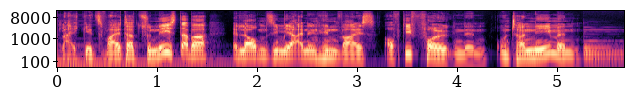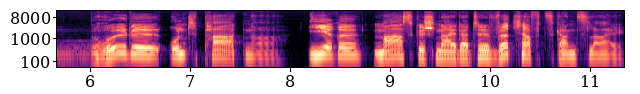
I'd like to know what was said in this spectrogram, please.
Gleich geht's weiter. Zunächst aber erlauben Sie mir einen Hinweis auf die folgenden Unternehmen. Rödel und Partner. Ihre maßgeschneiderte Wirtschaftskanzlei.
